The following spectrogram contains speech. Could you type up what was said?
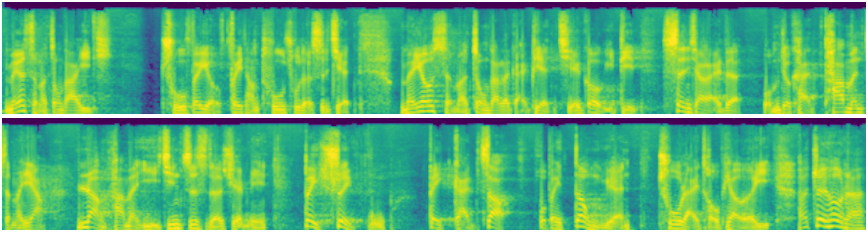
没有什么重大议题，除非有非常突出的事件，没有什么重大的改变，结构已定。剩下来的，我们就看他们怎么样，让他们已经支持的选民被说服、被感召或被动员出来投票而已。而最后呢？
